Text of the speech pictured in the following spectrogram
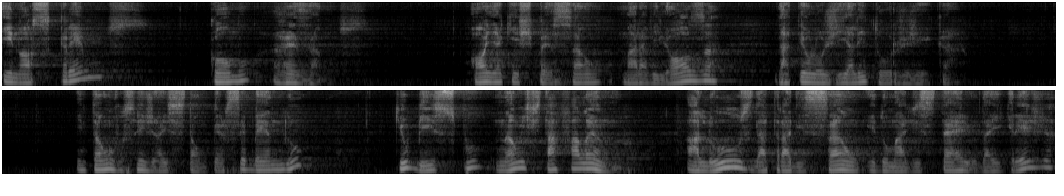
E nós cremos como rezamos. Olha que expressão maravilhosa da teologia litúrgica. Então vocês já estão percebendo que o bispo não está falando à luz da tradição e do magistério da igreja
